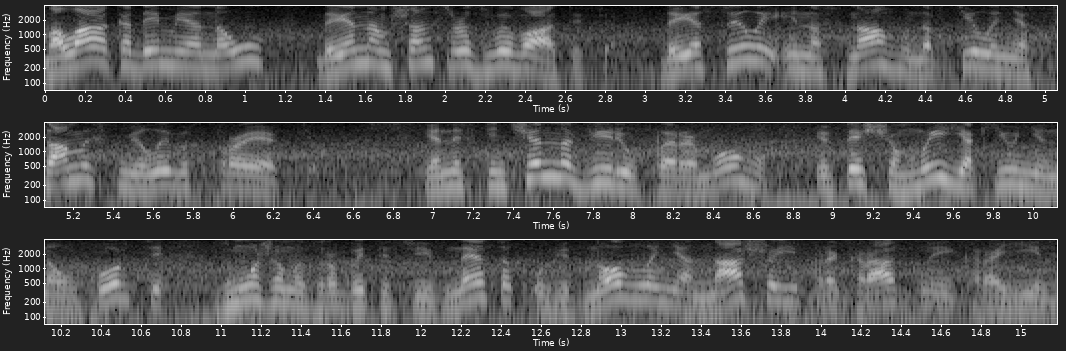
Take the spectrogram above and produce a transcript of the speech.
Мала академія наук дає нам шанс розвиватися, дає сили і наснагу на втілення самих сміливих проєктів. Я нескінченно вірю в перемогу і в те, що ми, як юні науковці, зможемо зробити свій внесок у відновлення нашої прекрасної країни.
